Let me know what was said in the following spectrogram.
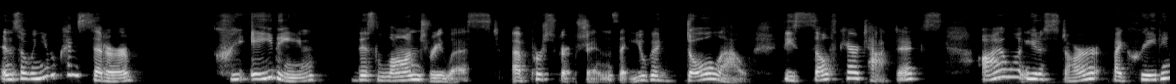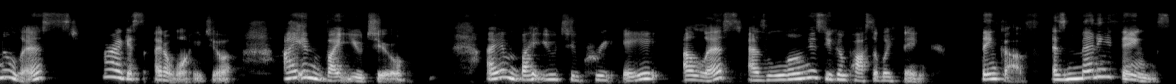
And so when you consider creating this laundry list of prescriptions that you could dole out, these self care tactics, I want you to start by creating a list, or I guess I don't want you to. I invite you to. I invite you to create a list as long as you can possibly think think of, as many things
